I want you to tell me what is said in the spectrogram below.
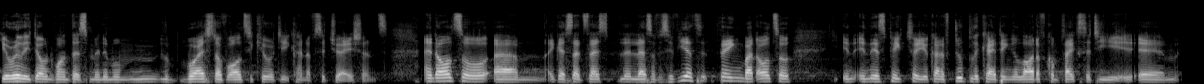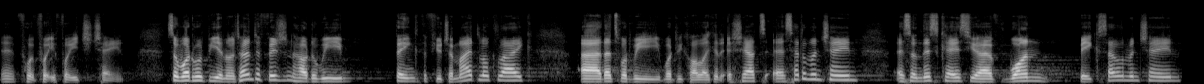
you really don't want this minimum, worst of all security kind of situations. And also, um, I guess that's less, less of a severe thing, but also in, in this picture, you're kind of duplicating a lot of complexity um, for, for, for each chain. So what would be an alternative vision? How do we think the future might look like? Uh, that's what we what we call like a, shared uh, settlement chain. Uh, so in this case, you have one big settlement chain,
